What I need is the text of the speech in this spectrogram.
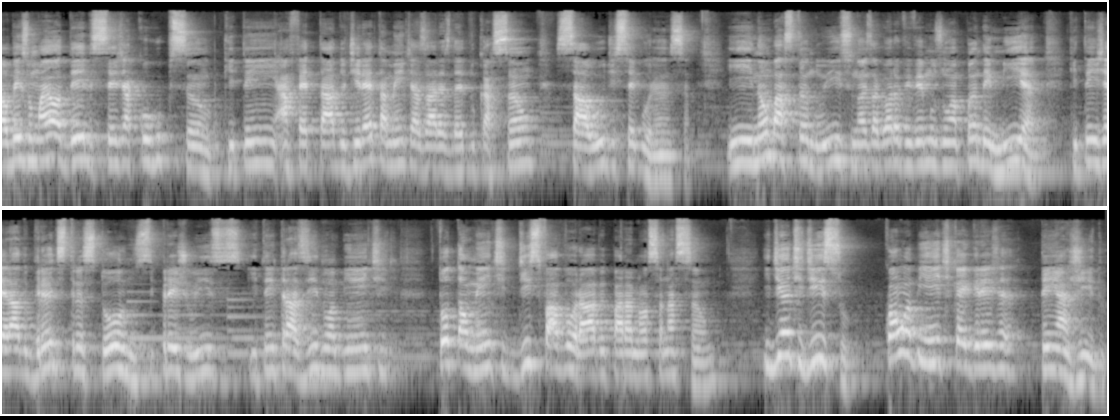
Talvez o maior deles seja a corrupção, que tem afetado diretamente as áreas da educação, saúde e segurança. E não bastando isso, nós agora vivemos uma pandemia que tem gerado grandes transtornos e prejuízos e tem trazido um ambiente totalmente desfavorável para a nossa nação. E diante disso, qual o ambiente que a igreja tem agido?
